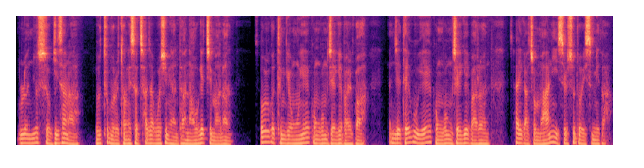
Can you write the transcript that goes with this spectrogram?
물론 뉴스 기사나 유튜브를 통해서 찾아보시면 다 나오겠지만 은 서울 같은 경우에 공공재개발과 현재 대구의 공공재개발은 차이가 좀 많이 있을 수도 있습니다.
